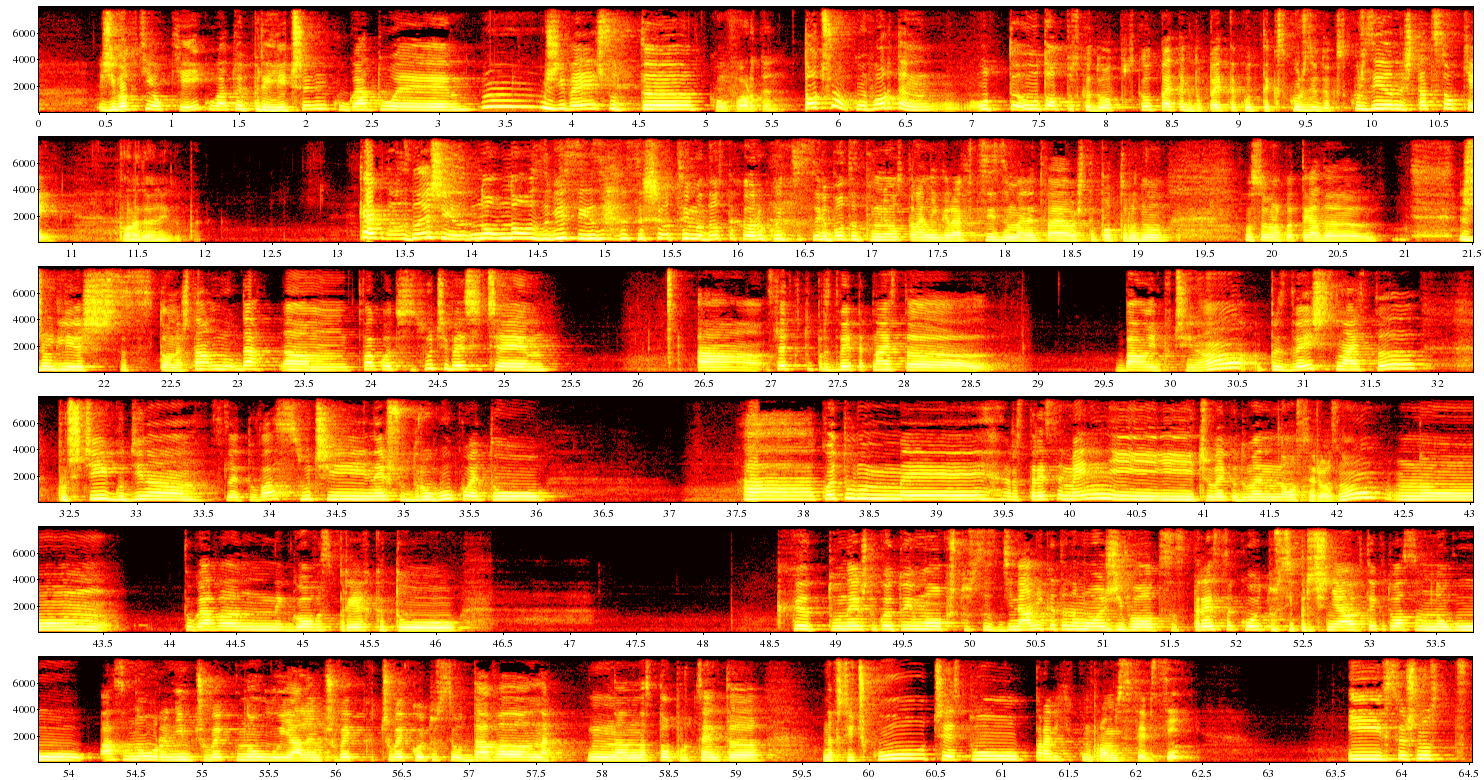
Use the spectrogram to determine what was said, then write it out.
животът ти е окей, okay, когато е приличен, когато е... М- живееш от... Комфортен. Точно, комфортен. От, от отпуска до отпуска, от петък до петък, от екскурзия до екскурзия, нещата са окей. Okay. Понеделник до петък. Както, знаеш, много, много зависи, защото има доста хора, които се работят по много странни графици. За мен това е още по-трудно особено когато трябва да жонглираш с 100 неща. Но да, ам, това, което се случи, беше, че а, след като през 2015 баба ми почина, през 2016 почти година след това се случи нещо друго, което а, което ме разтресе мен и човека до мен много сериозно, но тогава не го възприех като като нещо, което има общо с динамиката на моя живот, с стреса, който си причинявах, тъй като аз съм много, аз съм много раним човек, много лоялен човек, човек, който се отдава на, на, на 100% на всичко. Често правих и компромис с себе си. И всъщност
